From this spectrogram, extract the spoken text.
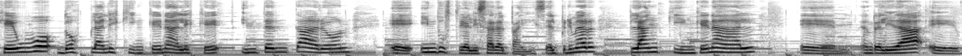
que hubo dos planes quinquenales que intentaron eh, industrializar al país. El primer plan quinquenal eh, en realidad eh,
